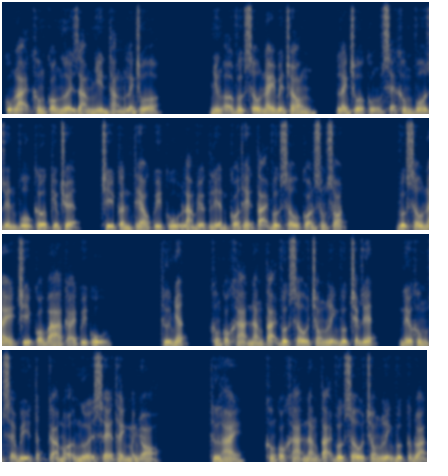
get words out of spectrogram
cũng lại không có người dám nhìn thẳng lãnh chúa. Nhưng ở vực sâu này bên trong, lãnh chúa cũng sẽ không vô duyên vô cơ kiếm chuyện, chỉ cần theo quy củ làm việc liền có thể tại vực sâu còn sống sót vực sâu này chỉ có ba cái quy củ. Thứ nhất, không có khả năng tại vực sâu trong lĩnh vực chém giết, nếu không sẽ bị tất cả mọi người sẽ thành mảnh nhỏ. Thứ hai, không có khả năng tại vực sâu trong lĩnh vực cấp đoạn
